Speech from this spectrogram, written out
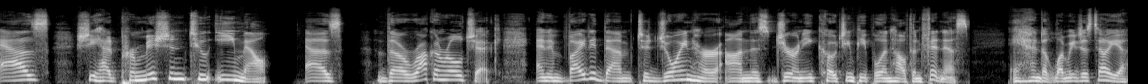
as she had permission to email as the rock and roll chick and invited them to join her on this journey coaching people in health and fitness. And let me just tell you,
